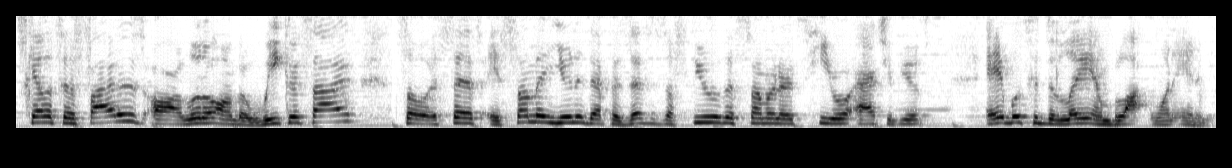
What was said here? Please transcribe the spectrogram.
Skeleton fighters are a little on the weaker side. So it says a summon unit that possesses a few of the summoner's hero attributes, able to delay and block one enemy.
